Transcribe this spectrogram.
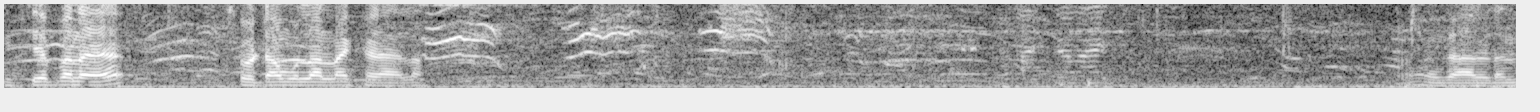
इथे पण आहे छोट्या मुलांना खेळायला. गार्डन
